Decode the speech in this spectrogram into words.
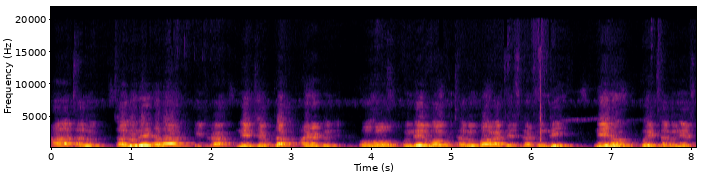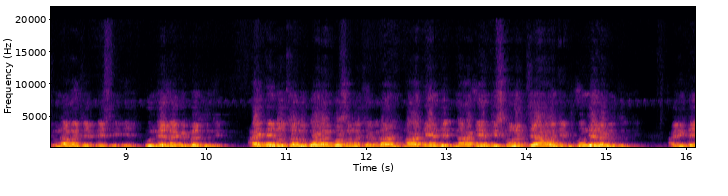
ఆ చదువు చదువులే కదా. ఇట్రా నేను చెప్తా అని అంటుంది. ఓహో కుందేలు బాబు చదువు బాగా తెలిసినట్టుంది. నేను పోయి చదువు నేర్చుకుందామని చెప్పేసి కుందేలు దగ్గరికి వెళ్తుంది. అయితే నువ్వు చదువుకోవడం కోసం వచ్చావు కదా నాకేం నాకేం తీసుకొని వచ్చావు అని చెప్పి కుందేలు అడుగుతుంది. అడిగితే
